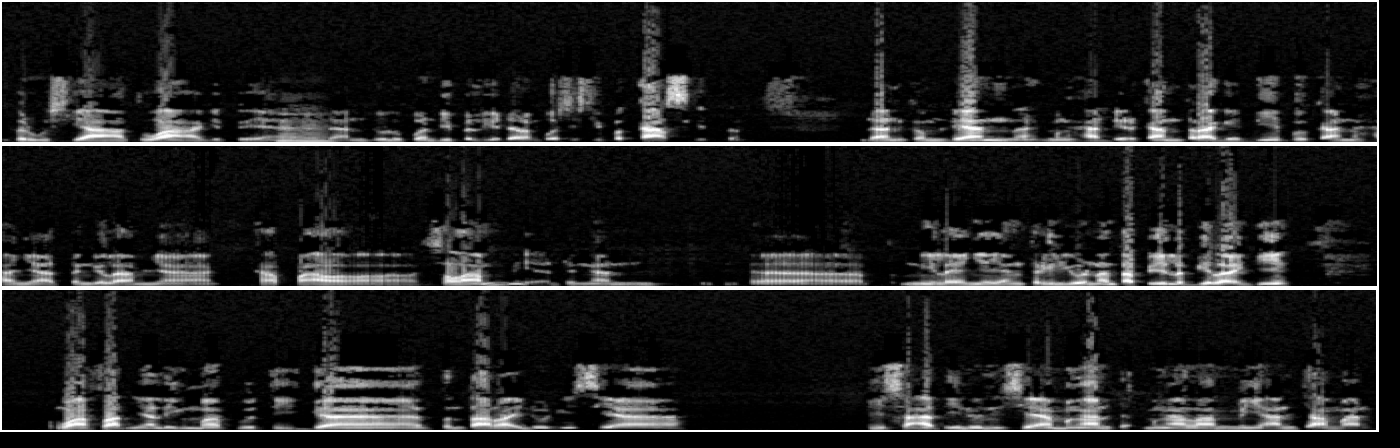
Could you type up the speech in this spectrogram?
berusia tua gitu ya Hmm. dan dulu pun dibeli dalam posisi bekas gitu dan kemudian menghadirkan tragedi bukan hanya tenggelamnya kapal selam ya dengan eh, nilainya yang triliunan tapi lebih lagi wafatnya 53 tentara Indonesia di saat Indonesia mengalami ancaman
